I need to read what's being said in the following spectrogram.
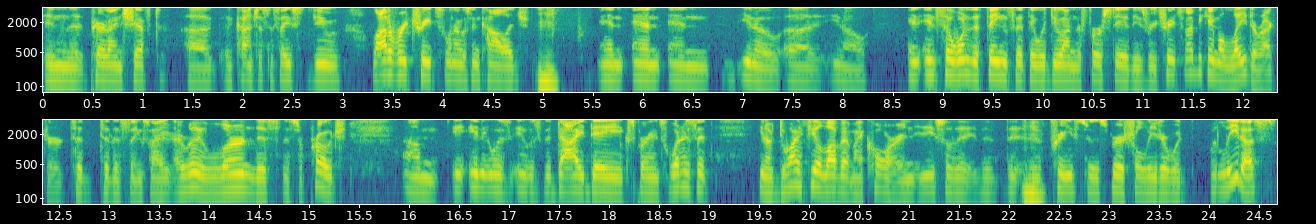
in the paradigm shift uh, consciousness. I used to do a lot of retreats when I was in college, Mhm. and and and you know uh, you know and, and so one of the things that they would do on the first day of these retreats, and I became a lay director to, to this thing, so I, I really learned this this approach. Um, and it was it was the die day experience. What is it? You know, do I feel love at my core? And so the the, the, the priest or the spiritual leader would would lead us,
